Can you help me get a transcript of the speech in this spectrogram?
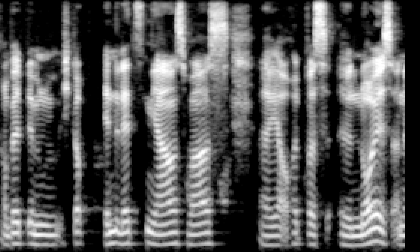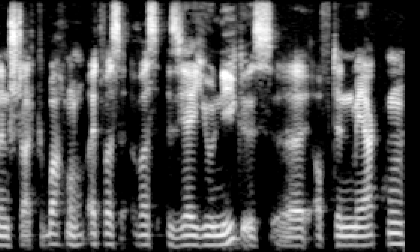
Aber im, ich glaube, Ende letzten Jahres war es äh, ja auch etwas äh, Neues an den Start gebracht und etwas, was sehr unique ist äh, auf den Märkten,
